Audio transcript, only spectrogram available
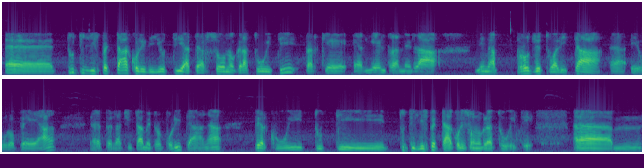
Eh, tutti gli spettacoli di U-Theater sono gratuiti perché eh, rientra nella, nella progettualità eh, europea eh, per la città metropolitana, per cui tutti, tutti gli spettacoli sono gratuiti. Um,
